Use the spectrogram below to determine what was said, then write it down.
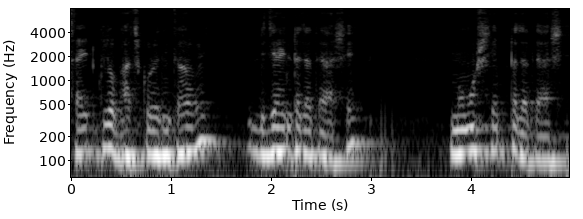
সাইডগুলো ভাজ করে নিতে হবে। ডিজাইনটা যাতে আসে মোমো শেপটা যাতে আসে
